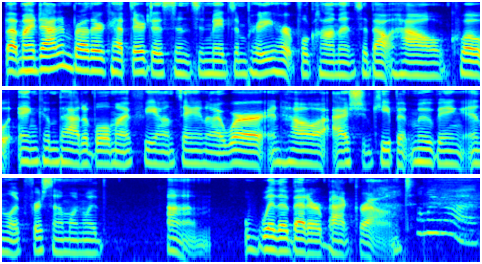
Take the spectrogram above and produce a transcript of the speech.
But my dad and brother kept their distance and made some pretty hurtful comments about how, quote, incompatible my fiance and I were and how I should keep it moving and look for someone with um with a better background. Oh my gosh.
